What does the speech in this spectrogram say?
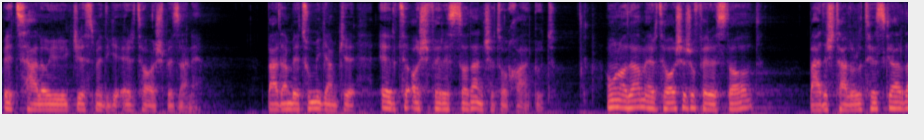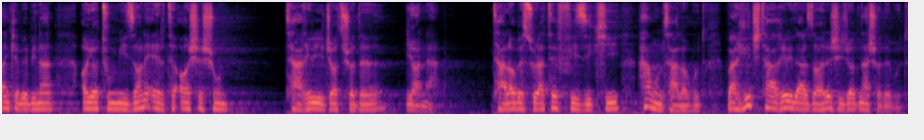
به طلای یک جسم دیگه ارتعاش بزنه. بعدا بهتون میگم که ارتعاش فرستادن چطور خواهد بود. اون آدم ارتعاشش رو فرستاد بعدش طلا رو تست کردن که ببینن آیا تو میزان ارتعاششون تغییر ایجاد شده یا نه. طلا به صورت فیزیکی همون طلا بود و هیچ تغییری در ظاهرش ایجاد نشده بود.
